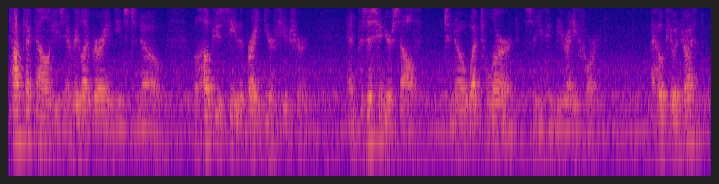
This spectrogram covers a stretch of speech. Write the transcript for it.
Top technologies every librarian needs to know will help you see the bright near future and position yourself to know what to learn so you can be ready for it. I hope you enjoy it.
